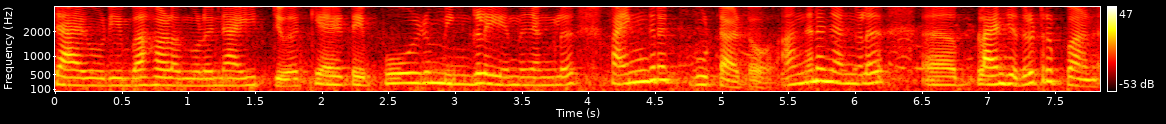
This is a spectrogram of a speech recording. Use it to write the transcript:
ചായ കൂടിയും ബഹളങ്ങളും നൈറ്റും ഒക്കെ ആയിട്ട് എപ്പോഴും മിങ്കിൾ ചെയ്യുന്ന ഞങ്ങൾ ഭയങ്കര കൂട്ടാട്ടോ. അങ്ങനെ ഞങ്ങൾ പ്ലാൻ ചെയ്തൊരു ട്രിപ്പാണ്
